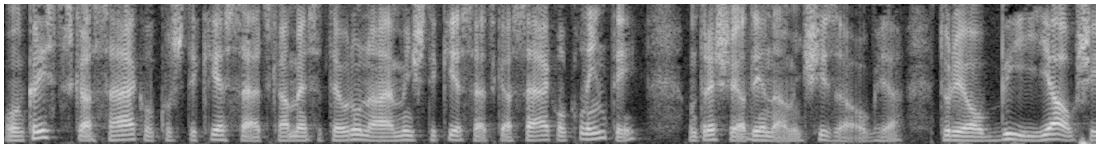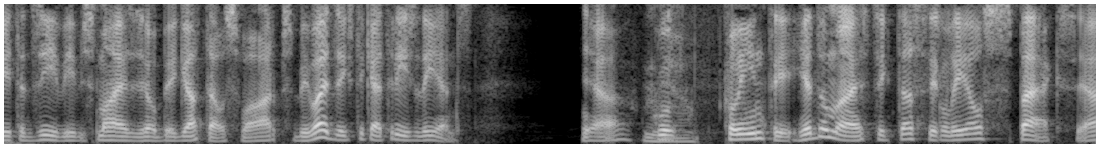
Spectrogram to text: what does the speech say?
Un Kristus kā sēkla, kurš tika iesēts, kā mēs ar tevi runājam, viņš tika iesēts kā sēkla klintī, un trešajā dienā viņš izauga. Ja? Tur jau bija jau šī dzīvības maize, jau bija gatavs vārps, bija vajadzīgs tikai trīs dienas. Kur Jā. klintī. Iedomājieties, cik tas ir liels spēks. Jā.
